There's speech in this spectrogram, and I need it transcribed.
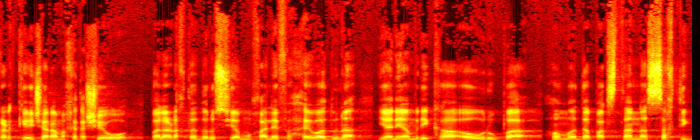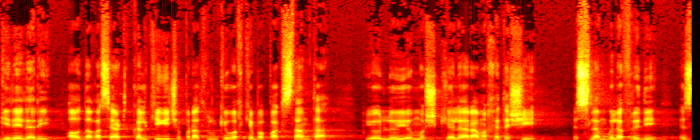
کړکېچ رامخې ته شوی و. بل اړخ ته د روسیه مخالف هېوادونه یعنې امریکا او اروپا هم د پاکستان نه سختې ګیلې لري او دغسې اټکل کېږي چې په راتلونکي وخت کې به پاکستان ته یو لوی مشکل رامخې ته شي. اسلام ګل افریدي، اس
